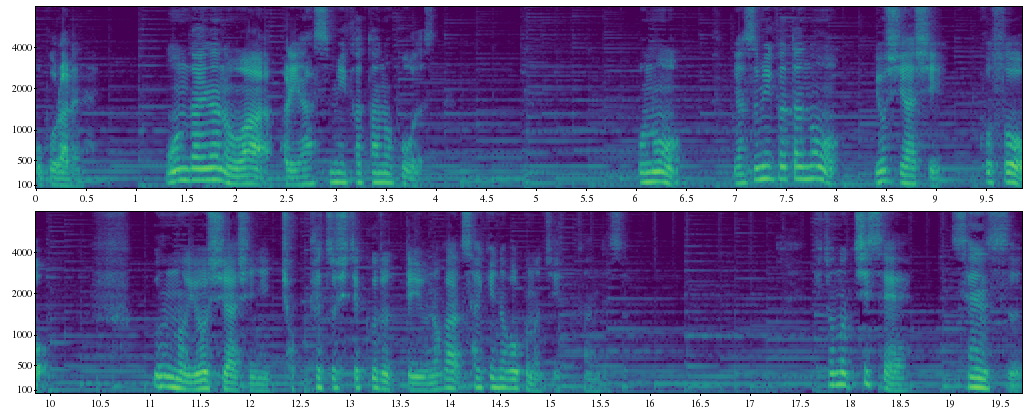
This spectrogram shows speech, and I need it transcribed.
怒られない。問題なのは、やっぱり休み方の方です。この休み方の良し悪しこそ、運の良し悪しに直結してくるっていうのが最近の僕の実感です。人の知性、センス、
